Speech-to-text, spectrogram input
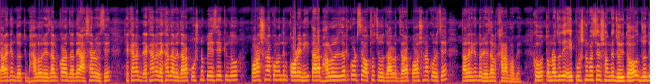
তারা কিন্তু একটি ভালো রেজাল্ট করার যাদের আশা রয়েছে, সেখানে, এখানে দেখা যাবে যারা প্রশ্ন পেয়েছে কিন্তু পড়াশোনা কোনো দিন করেনি, তারা ভালো রেজাল্ট করছে, অথচ যারা যারা পড়াশোনা করেছে, তাদের কিন্তু রেজাল্ট খারাপ হবে। দেখো, তোমরা যদি এই প্রশ্নভাষার সঙ্গে জড়িত হও, যদি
